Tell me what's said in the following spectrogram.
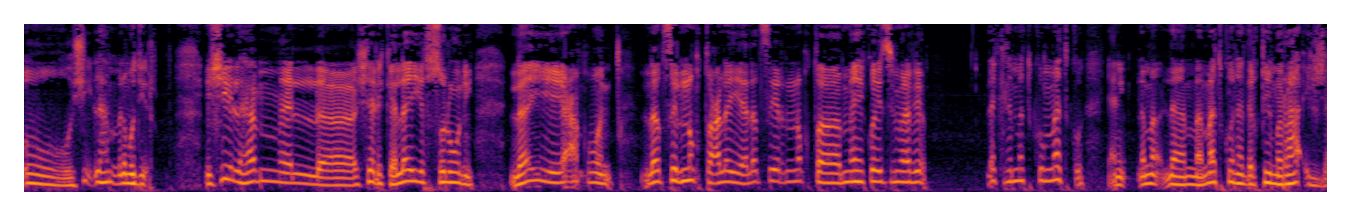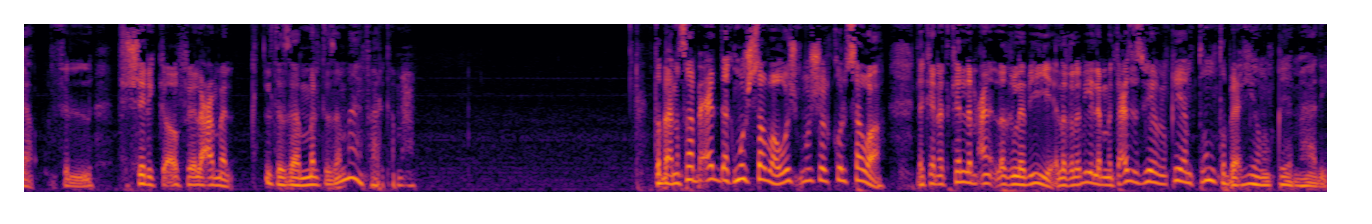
أوه يشيل هم المدير يشيل هم الشركة لا يفصلوني لا يعاقبوني لا تصير نقطة علي لا تصير النقطه ما هي كويسة فيها. لكن لما تكون ما تكون يعني لما لما ما تكون هذه القيمة رائجة في في الشركة أو في العمل التزام ما التزام ما هي فارقة معه طبعا اصاب عندك مش سوا مش مش الكل سوا. لكن أتكلم عن الأغلبية. الأغلبية لما تعزز فيهم القيم تنطبع فيهم القيم هذه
